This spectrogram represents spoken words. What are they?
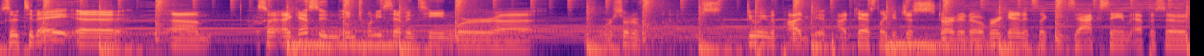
So today, uh, um, so I guess in, in 2017 we're uh, we're sort of doing the pod, podcast like it just started over again. It's like the exact same episode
